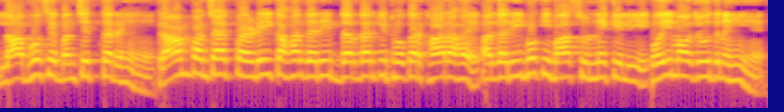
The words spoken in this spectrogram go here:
लाभों से वंचित कर रहे हैं। ग्राम पंचायत पड़री का हर गरीब दर दर की ठोकर खा रहा है। और गरीबों की बात सुनने के लिए कोई मौजूद नहीं है।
